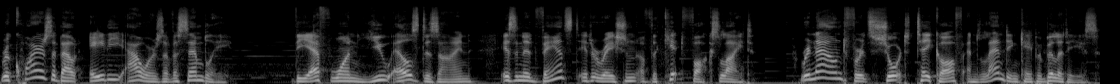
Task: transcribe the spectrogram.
requires about 80 hours of assembly. The F1UL's design is an advanced iteration of the Kitfox Lite, renowned for its short takeoff and landing capabilities.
